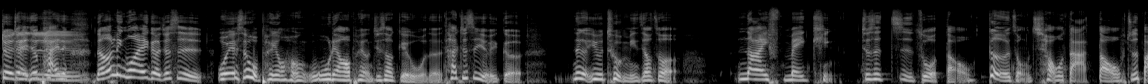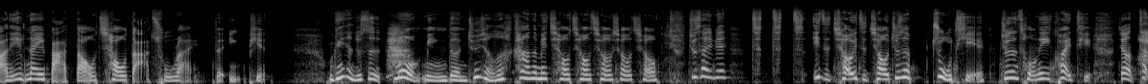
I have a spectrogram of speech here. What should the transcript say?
对对，对，就拍。然后另外一个就是，我也是我朋友很无聊的朋友介绍给我的，他就是有一个那个 YouTube 名叫做 Knife Making。就是制作刀，各种敲打刀，就是把那那一把刀敲打出来的影片。我跟你讲，就是莫名的，你就想说，看到那边敲敲敲敲敲，就在那边一直敲一直敲，就是铸铁，就是从那一块铁这样打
